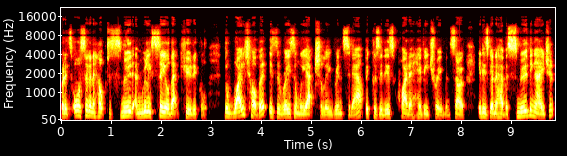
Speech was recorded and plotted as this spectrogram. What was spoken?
but it's also going to help to smooth and really seal that cuticle. The weight of it is the reason we actually rinse it out because it is quite a heavy treatment. So it is going to have a smoothing agent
